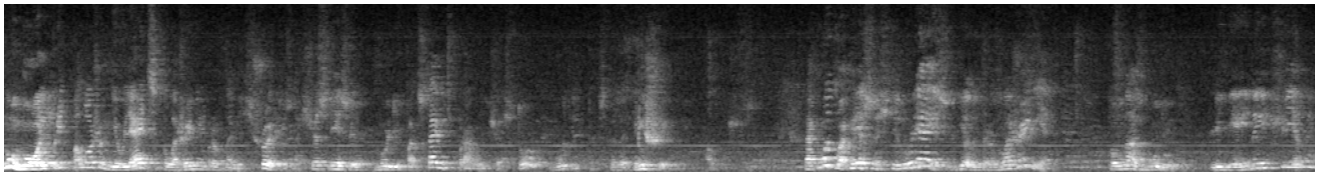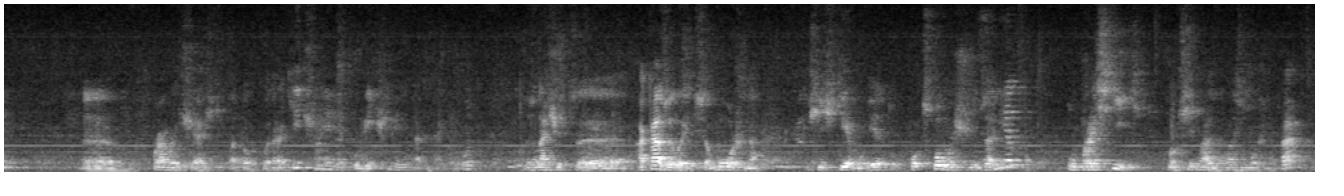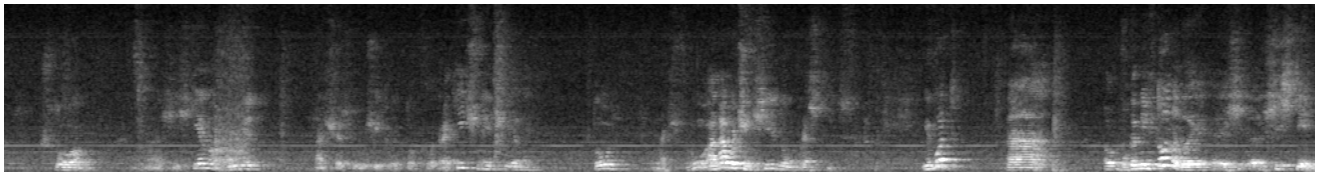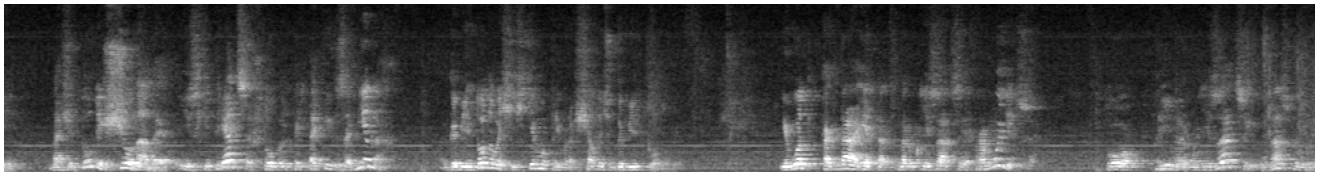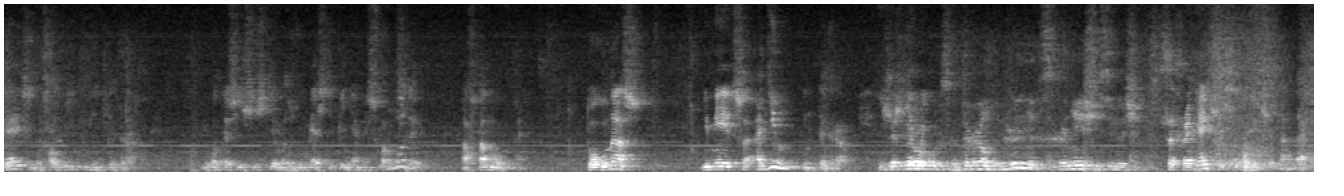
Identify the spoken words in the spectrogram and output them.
ну, ноль, предположим, является положением равновесия. Что это значит? Если, если нули подставить в правую часть, то будет, так сказать, решение получится. Так вот, в окрестности нуля, если делать разложение, то у нас будут линейные члены э, в правой части, потом квадратичные, кубичные и так далее. Вот, значит, э, оказывается, можно систему эту с помощью замен упростить максимально возможно так, что э, система будет, значит, если учитывать только квадратичные члены, то, значит, ну, она очень сильно упростится. И вот э, в гамильтоновой э, э, системе, значит, тут еще надо исхитряться, чтобы при таких заменах гамильтонова система превращалась в гамильтоновую. И вот когда эта нормализация проводится, то при нормализации у нас появляется дополнительный интеграл. И вот если система с двумя степенями свободы автономная, то у нас имеется один интеграл. и система курса интеграл движения – это сохраняющаяся величина. сохраняющаяся величина, да.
